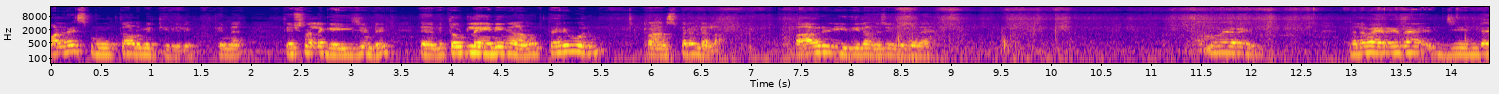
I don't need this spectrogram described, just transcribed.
വളരെ സ്മൂത്ത് ആണ് മെറ്റീരിയൽ പിന്നെ അത്യാവശ്യം നല്ല ഗേജ് ഉണ്ട്. വിത്തൗട്ട് ലൈനിങ് ആണ്. തരി പോലും ട്രാൻസ്പെറന്റ് അല്ല. അപ്പോൾ ആ ഒരു രീതിയിലാണ് ചെയ്തിട്ടുള്ളത്. വേറെ ഇന്നലെ വയർ ചെയ്ത ജീന്റെ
